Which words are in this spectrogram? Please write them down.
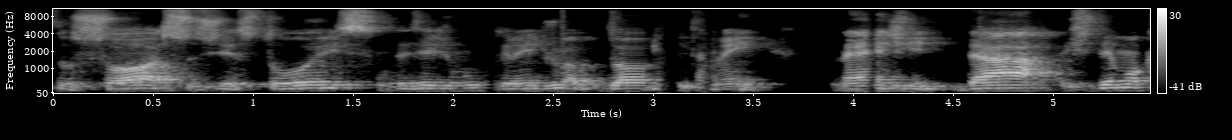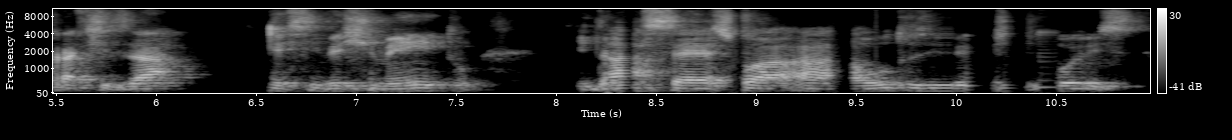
dos sócios, gestores, um desejo muito grande do, do também, né? De dar, de democratizar esse investimento e dar acesso a, a outros investidores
